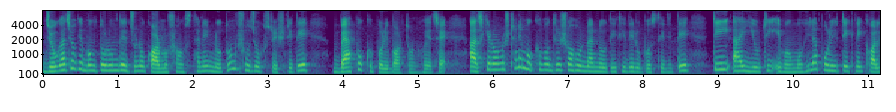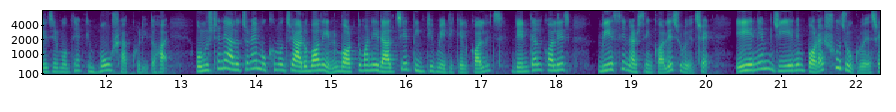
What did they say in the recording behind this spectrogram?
যোগাযোগ এবং তরুণদের জন্য কর্মসংস্থানের নতুন সুযোগ সৃষ্টিতে ব্যাপক পরিবর্তন হয়েছে। আজকের অনুষ্ঠানে মুখ্যমন্ত্রী সহ অন্যান্য অতিথিদের উপস্থিতিতে টিআইইউটি এবং মহিলা পলিটেকনিক কলেজের মধ্যে একটি মৌ স্বাক্ষরিত হয়। অনুষ্ঠানে আলোচনায় মুখ্যমন্ত্রী আরও বলেন, বর্তমানে রাজ্যে তিনটি medical college, dental college BSc nursing college রয়েছে। এএনএম জিএনএম পড়ার সুযোগ রয়েছে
